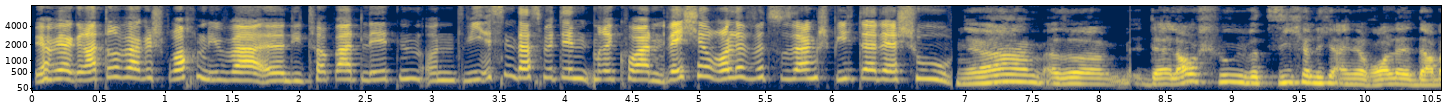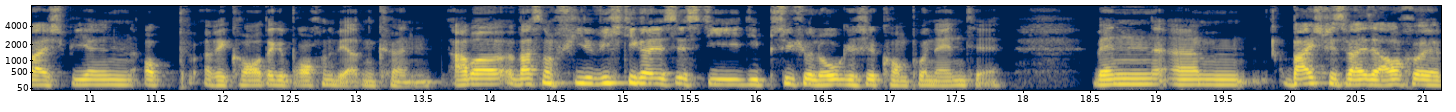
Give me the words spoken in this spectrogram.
wir haben ja gerade drüber gesprochen, über äh, die Top-Athleten. Und wie ist denn das mit den Rekorden? Welche Rolle würdest du sagen, spielt da der Schuh? Ja, also der Laufschuh wird sicherlich eine Rolle dabei spielen, ob Rekorde gebrochen werden können. Aber was noch viel wichtiger ist, ist die, die psychologische Komponente wenn ähm, beispielsweise auch, äh,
